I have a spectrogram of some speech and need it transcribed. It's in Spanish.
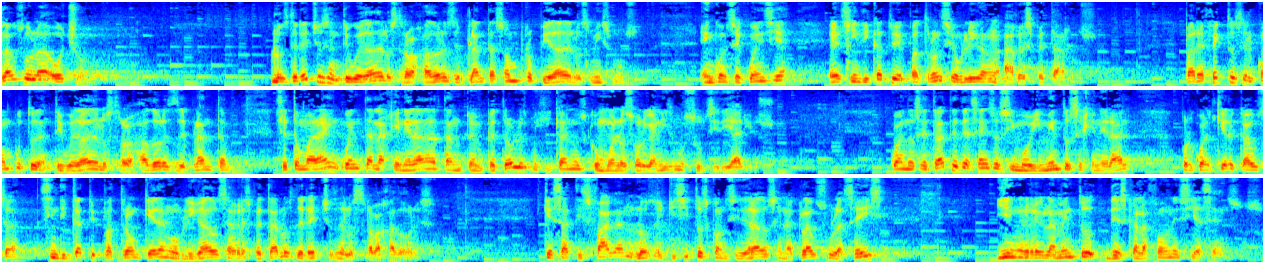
Cláusula 8. Los derechos de antigüedad de los trabajadores de planta son propiedad de los mismos. En consecuencia, el sindicato y el patrón se obligan a respetarlos. Para efectos del cómputo de antigüedad de los trabajadores de planta, se tomará en cuenta la generada tanto en petróleos mexicanos como en los organismos subsidiarios. Cuando se trate de ascensos y movimientos en general, por cualquier causa, sindicato y patrón quedan obligados a respetar los derechos de los trabajadores, que satisfagan los requisitos considerados en la cláusula 6 y en el reglamento de escalafones y ascensos.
